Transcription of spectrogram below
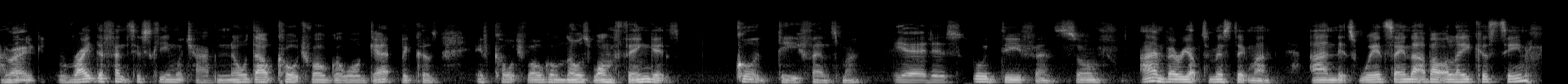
And then Right. you get the right defensive scheme, which I have no doubt Coach Vogel will get because if Coach Vogel knows one thing, it's good defense, man. Yeah, it is. Good defense. So I'm very optimistic, man. And it's weird saying that about a Lakers team.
